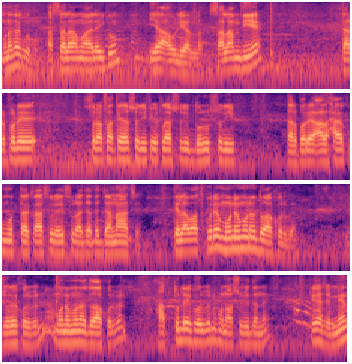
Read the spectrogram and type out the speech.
মনে থাকব তো? আসসালামু আলাইকুম ইয়া আউলি আল্লাহ সালাম দিয়ে তারপরে সুরা ফাতেহা শরীফ এখলাস শরীফ দরুদ শরীফ তারপরে আল হায়াকুমুত্তা কাসুর এই সুরা যাদের জানা আছে তেলাওয়াত করে মনে মনে দোয়া করবেন। জোরে করবেন না মনে মনে দোয়া করবেন। হাত তুলেই করবেন কোনো অসুবিধা নেই। ঠিক আছে? মেন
